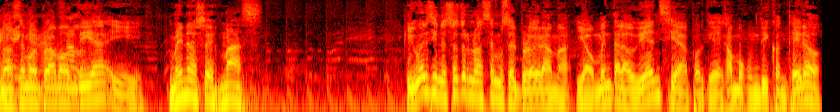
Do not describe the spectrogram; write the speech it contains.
No hacemos el programa un día y... Menos es más. Igual si nosotros no hacemos el programa y aumenta la audiencia porque dejamos un disco entero,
